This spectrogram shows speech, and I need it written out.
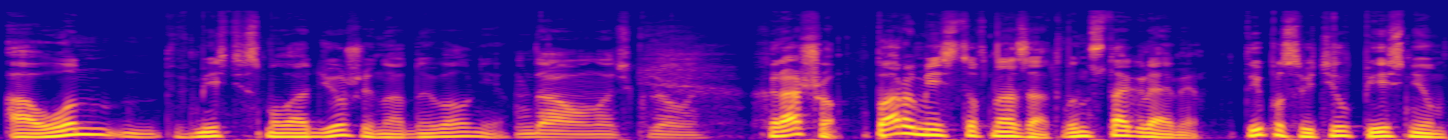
А он вместе с молодежью на одной волне. Да, он очень клевый. Хорошо. Пару месяцев назад в Инстаграме ты посвятил песню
